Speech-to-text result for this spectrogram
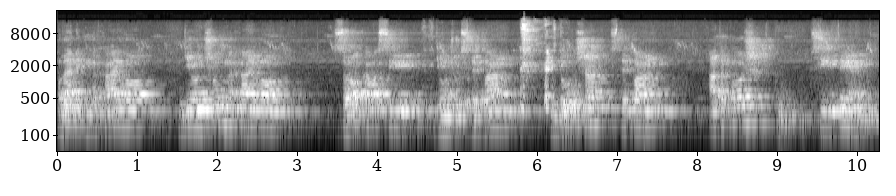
Леник Михайло, Дівончук Михайло, Сорока Василь, Дівончук Степан, Дуча Степан, а також всім тим,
